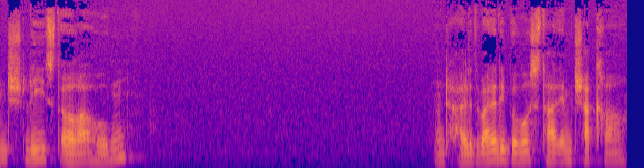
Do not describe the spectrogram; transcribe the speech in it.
Dann schließt eure Augen und haltet weiter die Bewusstheit im Chakra.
